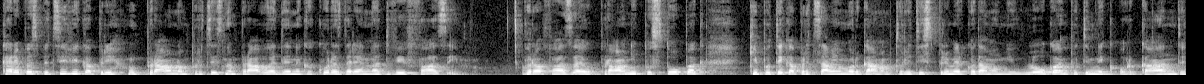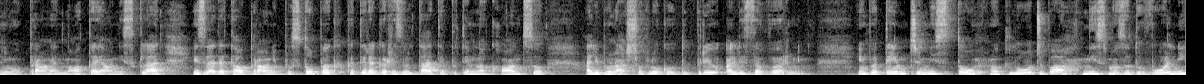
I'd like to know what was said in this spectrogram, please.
Kar je pa specifika pri upravnem procesnem pravu, je, da je nekako razdeljen na dve fazi. Prva faza je upravni postopek, ki poteka pred samim organom. Torej, tisti primer, ko damo mi vlogo in potem nek organ, da nima upravna enota, javni sklad, izvede ta upravni postopek, katerega rezultat je potem na koncu, ali bo našo vlogo odobril ali zavrnil. In potem, če mi s to odločbo nismo zadovoljni,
